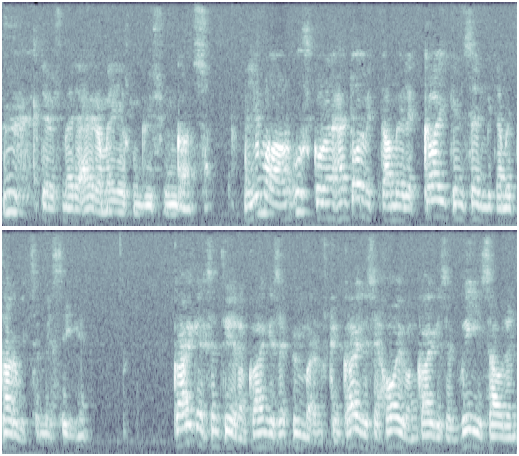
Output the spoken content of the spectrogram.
yhteys meidän Herramme Jeesuksen Kristuksen kanssa. Ja Jumala on uskollinen, hän toimittaa meille kaiken sen, mitä me tarvitsemme siihen. Kaiken sen tiedon, kaiken sen ymmärryksen, kaiken sen hoivan, kaiken sen viisauden,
